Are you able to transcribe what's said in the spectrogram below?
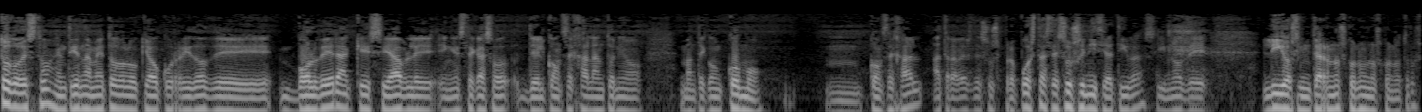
todo esto, entiéndame todo lo que ha ocurrido, de volver a que se hable, en este caso, del concejal Antonio Mantecón como Mm, concejal a través de sus propuestas, de sus iniciativas y no de líos internos con unos con otros?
